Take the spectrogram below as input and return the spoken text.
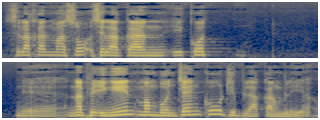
silakan masuk silakan ikut ya, Nabi ingin memboncengku di belakang beliau.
